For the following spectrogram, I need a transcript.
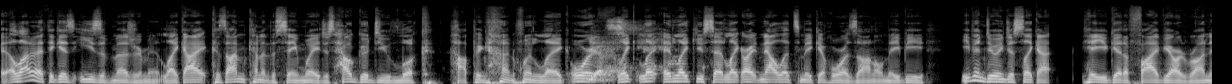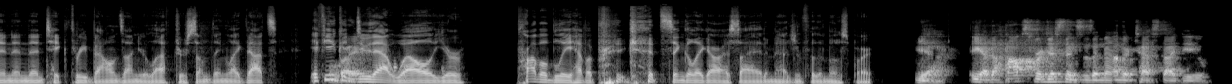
a lot of it, I think is ease of measurement. Like I, because I'm kind of the same way. Just how good do you look hopping on one leg, or yes. like, like, and like you said, like all right, now let's make it horizontal. Maybe even doing just like a hey, you get a five yard run in and then take three bounds on your left or something like that's. If you right. can do that well, you're probably have a pretty good single leg RSI. I'd imagine for the most part. Yeah, yeah. The hops for distance is another test I do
